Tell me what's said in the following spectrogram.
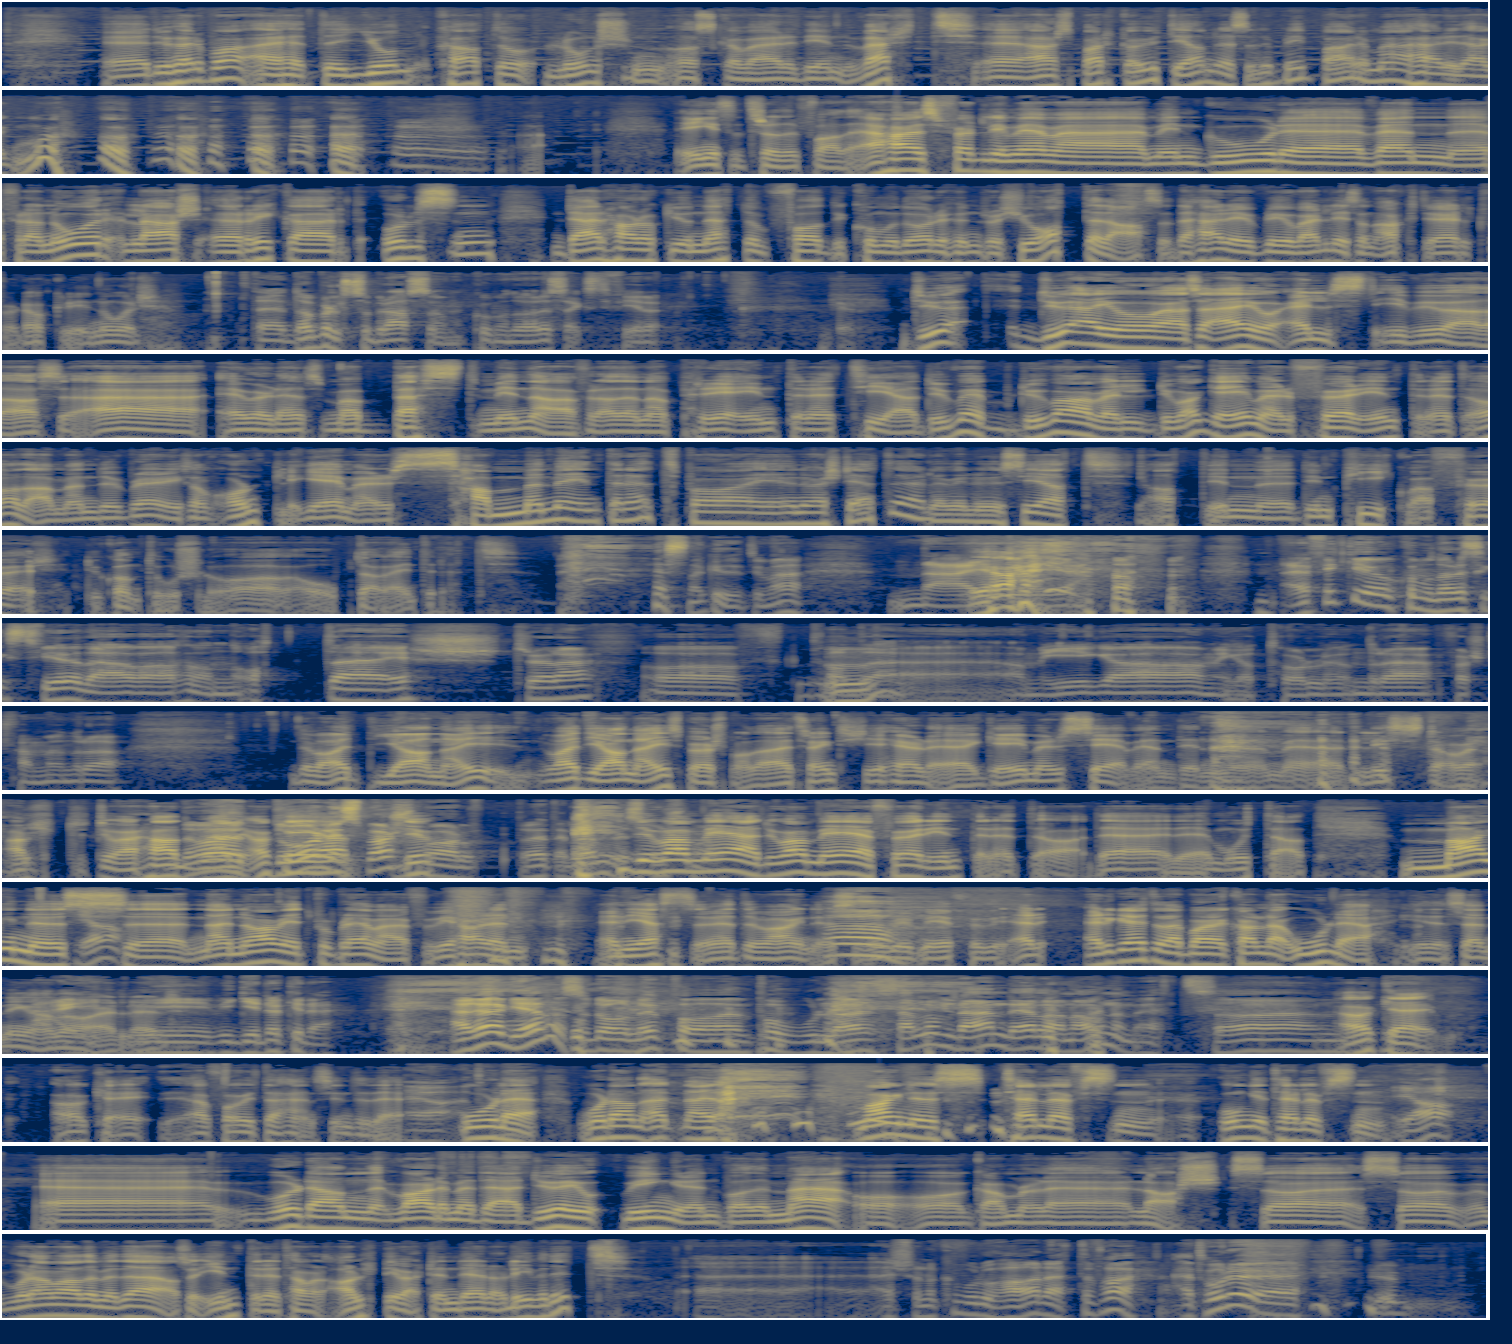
Eh, du hører på. Jeg heter Jon Cato Lorentzen og skal være din vert. Eh, jeg har sparka ut de andre, så det blir bare meg her i dag. Ingen som trodde på det. Jeg har selvfølgelig med meg min gode venn eh, fra nord, Lars Rikard Olsen. Der har dere jo nettopp fått Commodore 128, da, så det her blir jo veldig sånn aktuelt for dere i nord. Det er dobbelt så bra som Commodore 64. Du, du, er jo Altså, jeg er jo eldst i bua, da. Så jeg er vel den som har best minner fra denne pre-internett-tida. Du, du, var vel Du var gamer før internett òg, da, men du ble liksom ordentlig gamer sammen med internett på universitetet? Eller vil du si at, at din, din, peak var før du kom til Oslo og, og oppdaga internett? Snakker du til meg? Nei. Ja. jeg fikk jo Commodore 64 da jeg var sånn åtte ish, tror jeg. Og hadde mm. Amiga, Amiga 1200, først 500. Det var et ja-nei-spørsmål. Ja jeg trengte ikke hele gamer-CV-en din med liste over alt du har hatt. Det var et okay, dårlig ja, spørsmål. Du, du, var med, du var med før internett, og det, det er mottatt. Magnus ja. uh, Nei, nå har vi et problem her, for vi har en, en gjest som heter Magnus. det blir mye er, er, det greit at jeg bare kaller deg Ole i sendinga nå, eller? Vi, vi gidder ikke det. Jeg reagerer så dårlig på, på, Ole, selv om det er en del av navnet mitt. Så OK. OK, jeg får vi ta hensyn til det. Ja, Ole, hvordan er Nei, Magnus Tellefsen. Unge Tellefsen. Ja. Eh, hvordan var det med deg? Du er jo yngre enn både meg og, og gamle Lars. Så, så, hvordan var det med deg? Altså, Internett har vel alltid vært en del av livet ditt? Eh, jeg skjønner ikke hvor du har dette fra. Jeg tror du, du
